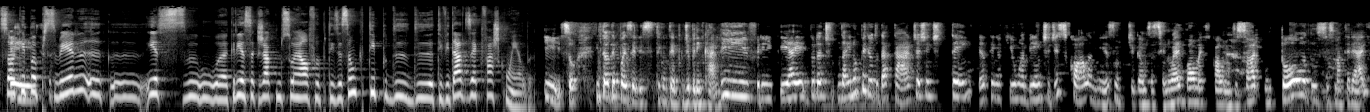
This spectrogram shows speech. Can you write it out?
Só aqui para perceber, eh, esse, a criança que já começou em alfabetização, que tipo de, de, atividades é que faz com ele? Isso. Então depois eles têm um tempo de brincar livre, e aí durante, daí no período da tarde a gente tem, eu tenho aqui um ambiente de escola mesmo, digamos assim, não é igual uma escola Montessori com todos os materiais,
